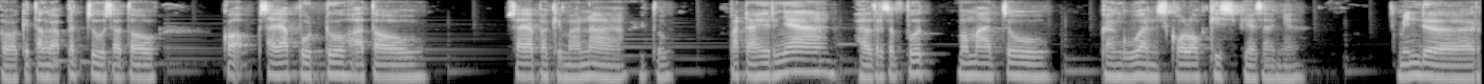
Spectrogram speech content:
bahwa kita nggak pecus atau kok saya bodoh atau saya bagaimana itu pada akhirnya hal tersebut memacu gangguan psikologis biasanya. Minder.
